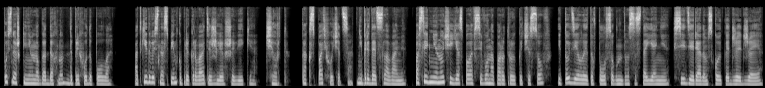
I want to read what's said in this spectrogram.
Пусть ножки немного отдохнут до прихода пола. Откидываясь на спинку, прикрываю тяжелевшие веки. Чёрт, так спать хочется, не передать словами. Последние ночи я спала всего на пару-тройку часов, и то делала это в полусогнутом состоянии, сидя рядом с койкой Джей-Джея.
